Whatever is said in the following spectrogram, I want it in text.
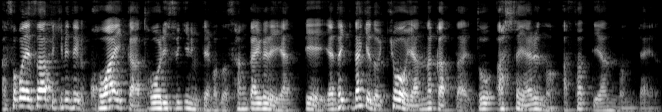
あそこで座って決めてから怖いから通り過ぎるみたいなことを3回ぐらいやって、やだだけど今日やんなかったらどう明日やるの？明後日やるの？みたいな。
